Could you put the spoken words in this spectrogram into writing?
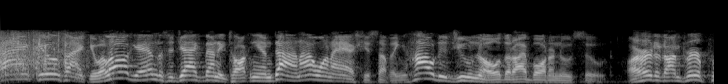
Thank you, thank you. Hello again. This is Jack Benny talking. And Don, I want to ask you something. How did you know that I bought a new suit? I heard it on Dreer. You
